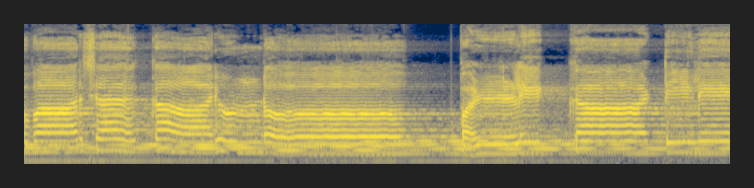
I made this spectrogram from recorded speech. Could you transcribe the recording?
ശുപാർശക്കാരുണ്ടോ? പള്ളിക്കാട്ടിലെ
